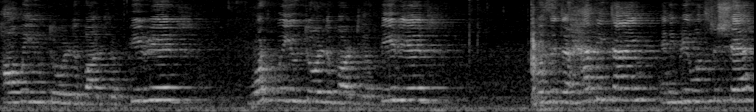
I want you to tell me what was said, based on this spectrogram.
How were you told about your period? What were you told about your period? Was it a happy time? Anybody wants to share?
